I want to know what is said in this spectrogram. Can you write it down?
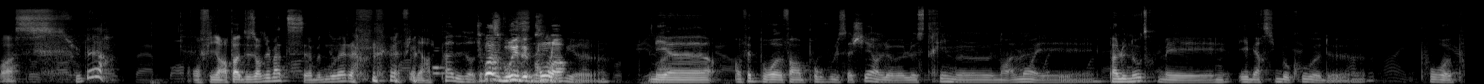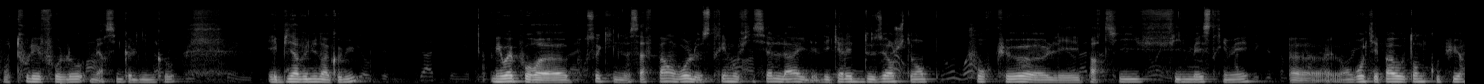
Bah, super On finira pas à 2h du mat, c'est la bonne nouvelle. on finira pas à deux heures. C'est quoi ce bruit de con, là Euh, Mais euh, en fait, pour, enfin, pour que vous le sachiez, hein, le, le stream euh, normalement est pas le nôtre, mais et merci beaucoup euh, de pour, pour tous les follow. Merci Goldinko et bienvenue dans la commu. Mais ouais, pour, euh, pour ceux qui ne le savent pas, en gros, le stream officiel là, il est décalé de deux heures justement pour que euh, les parties filmées, streamées, euh, en gros, qu'il n'y ait pas autant de coupures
